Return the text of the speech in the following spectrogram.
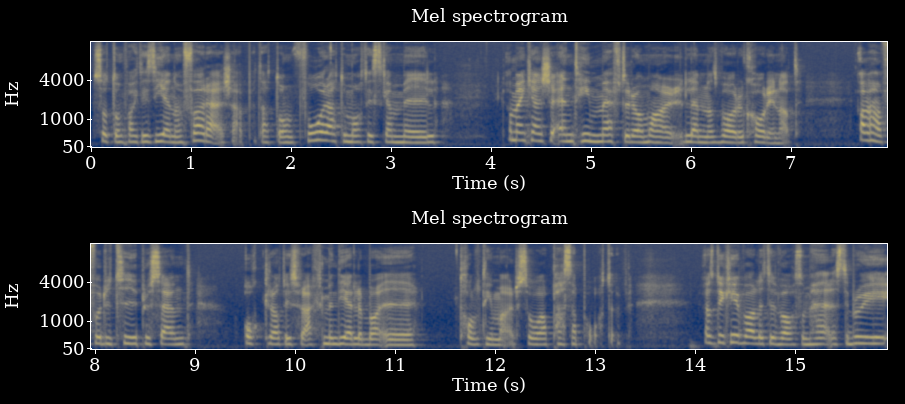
så att de faktiskt genomför det här köpet. Att de får automatiska mejl ja men kanske en timme efter de har lämnat varukorgen att ja men här får du 10% och gratis frakt men det gäller bara i 12 timmar så passa på typ. Alltså det kan ju vara lite vad som helst. Det, beror ju,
